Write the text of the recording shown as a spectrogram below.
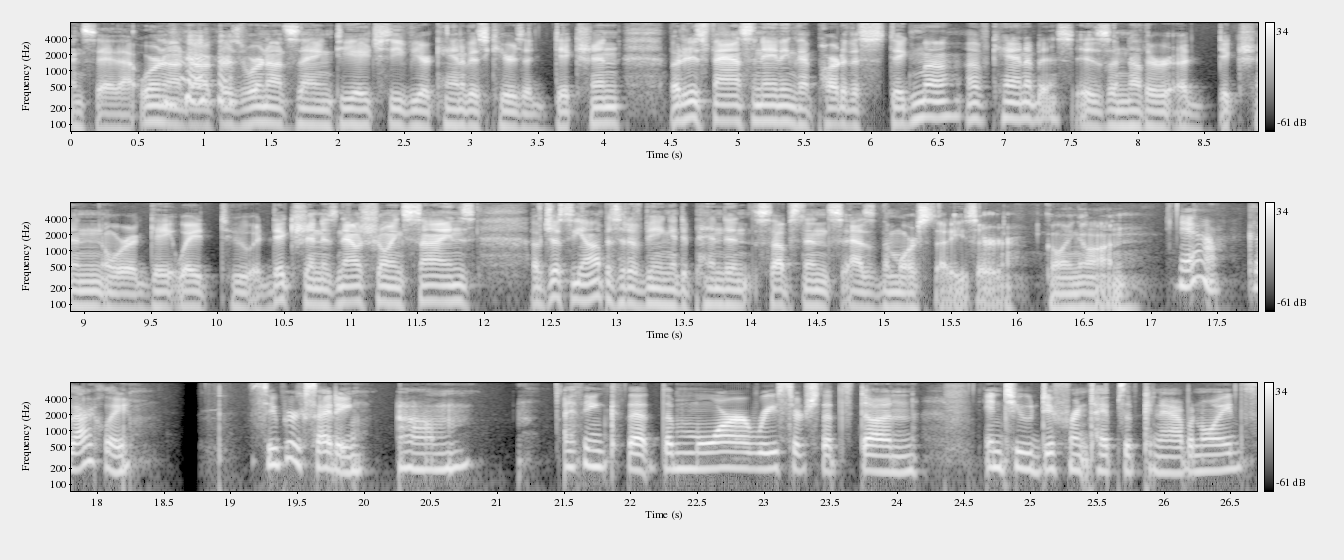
and say that. We're not doctors. We're not saying THCV or cannabis cures addiction, but it is fascinating that part of the stigma of cannabis is another addiction or a gateway to addiction is now showing signs of just the opposite of being a dependent substance as the more studies are going on. yeah, exactly. Super exciting. Um, I think that the more research that's done into different types of cannabinoids,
